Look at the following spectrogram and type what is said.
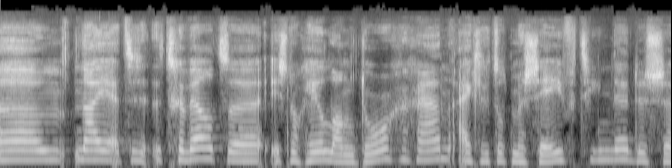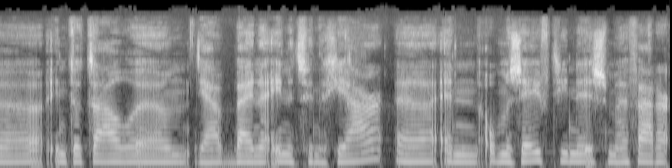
Um, nou ja, het, geweld uh, is nog heel lang doorgegaan. Eigenlijk tot mijn zeventiende. Dus uh, in totaal uh, ja, bijna 21 jaar. en op mijn zeventiende is mijn vader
